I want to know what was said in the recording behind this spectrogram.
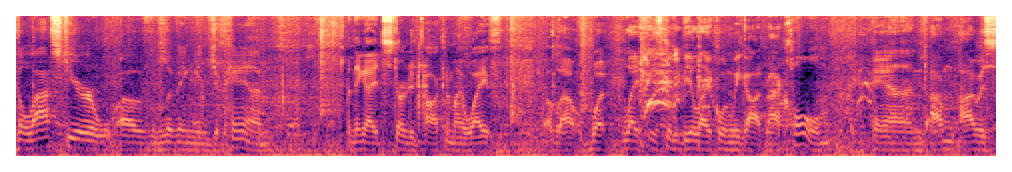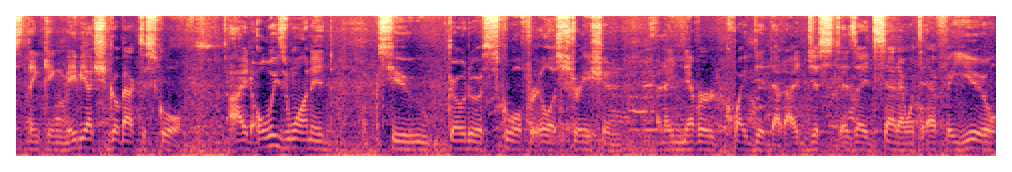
the last year of living in Japan, I think I had started talking to my wife about what life was going to be like when we got back home, and um, I was thinking maybe I should go back to school. I'd always wanted to go to a school for illustration, and I never quite did that. I just, as I had said, I went to FAU,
